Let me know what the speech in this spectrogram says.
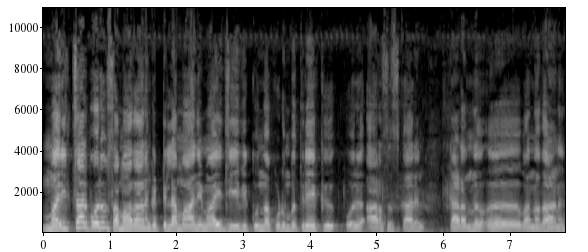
മരിച്ചാൽ പോലും സമാധാനം കിട്ടില്ല. മാന്യമായി ജീവിക്കുന്ന കുടുംബത്തിലേക്ക് ഒരു ആർ എസ് എസ്കാരൻ കടന്നു ഏഹ്, വന്നതാണ്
